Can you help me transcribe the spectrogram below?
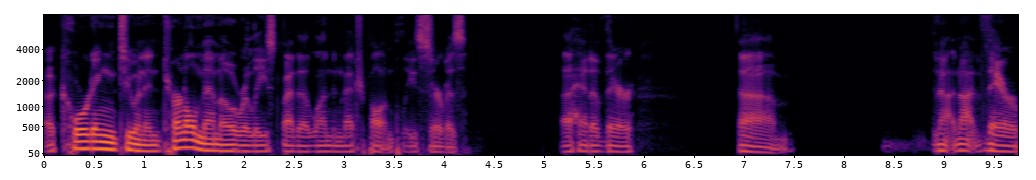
according to an internal memo released by the London Metropolitan Police Service ahead of their um not not their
